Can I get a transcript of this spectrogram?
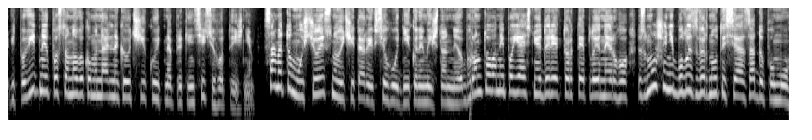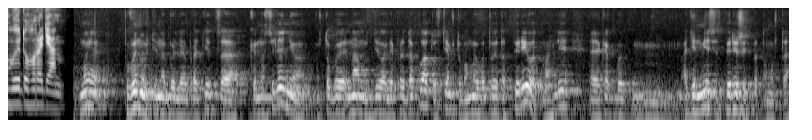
Відповідної постанови комунальники очікують наприкінці цього тижня. Саме тому, що існуючий тариф сьогодні економічно не обґрунтований, пояснює директор Теплоенерго, змушені були звернутися за допомогою до городян. Мы вынуждены были обратиться к населению, чтобы нам сделали предоплату с тем, чтобы мы вот в этот период могли э, как бы один месяц пережить, потому что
